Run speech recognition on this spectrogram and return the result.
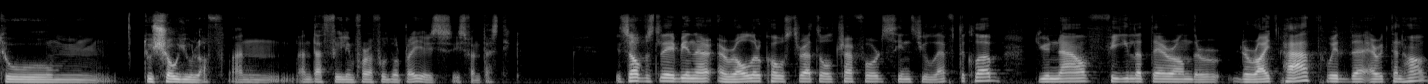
to um, to show you love and and that feeling for a football player is, is fantastic It's obviously been a, a roller coaster at Old Trafford since you left the club. Do you now feel that they're on the the right path with uh, Erik Ten Hag?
